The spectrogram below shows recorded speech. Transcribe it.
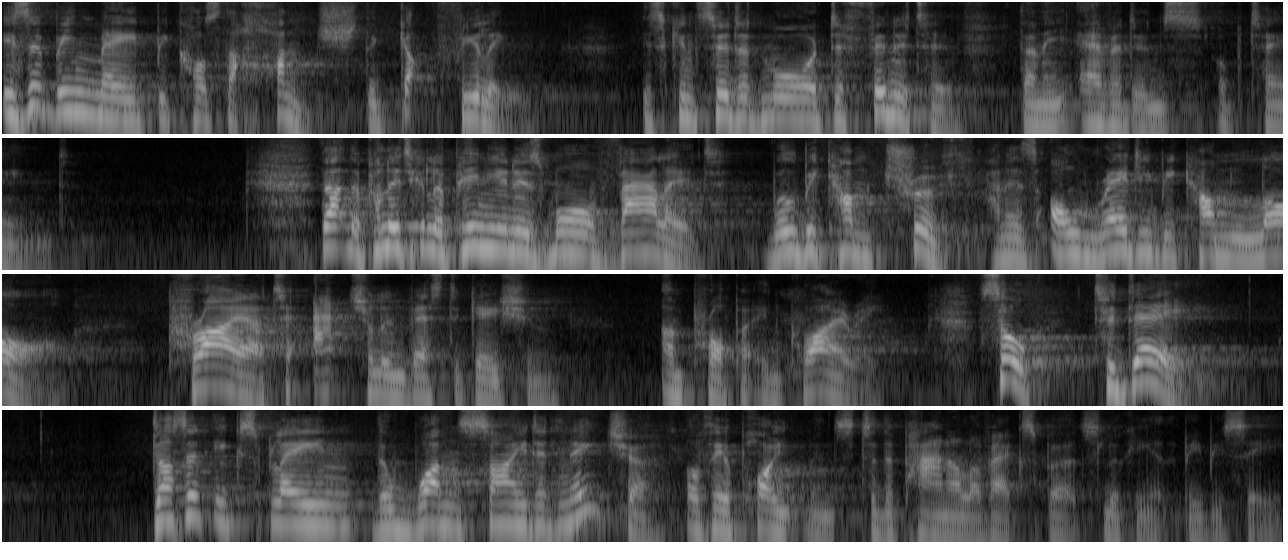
Is it being made because the hunch, the gut feeling, is considered more definitive than the evidence obtained? That the political opinion is more valid will become truth and has already become law prior to actual investigation and proper inquiry. So, today, does it explain the one sided nature of the appointments to the panel of experts looking at the BBC?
